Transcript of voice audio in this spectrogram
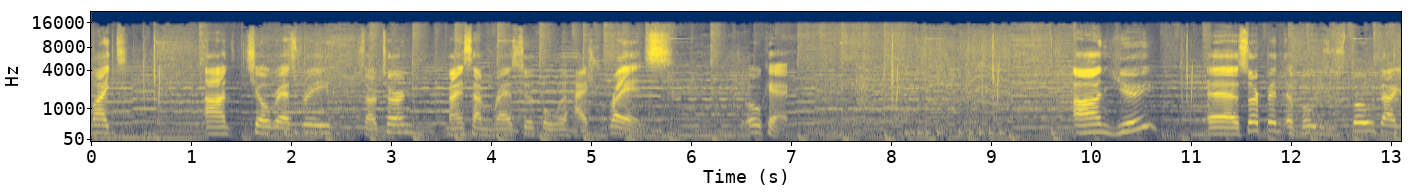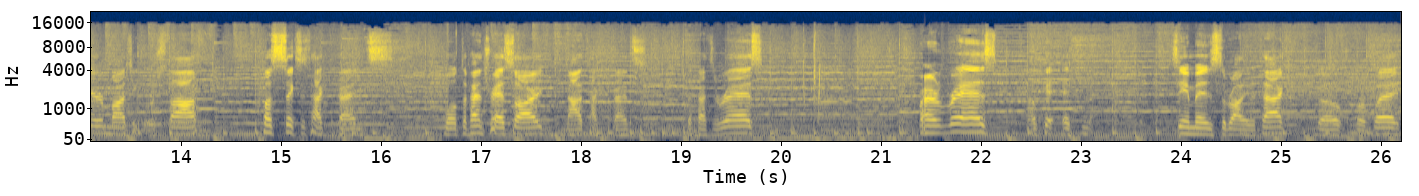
Light. And chill res free, start turn, minus 7 res to full with highest res. Okay. And you, uh, Serpent, Bo uses bow, dagger, magic, or staff, plus 6 attack defense. Well, defense res, sorry, not attack defense. Defense res. Fire res. Okay, it's same as the rally attack, so for play.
